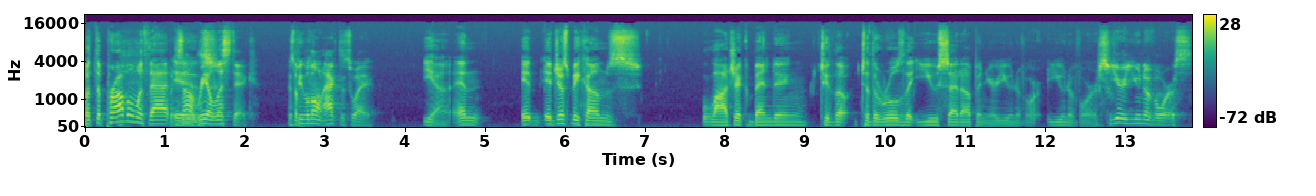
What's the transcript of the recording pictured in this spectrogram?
but the problem with that But it's is not realistic because people don't act this way. Yeah, and it it just becomes logic bending to the to the rules that you set up in your universe. Universe. Your universe.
